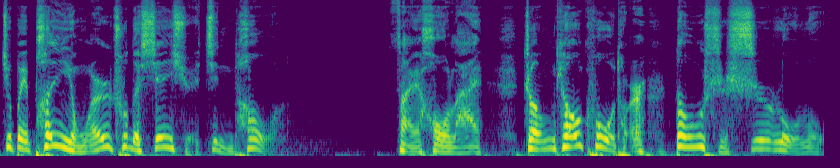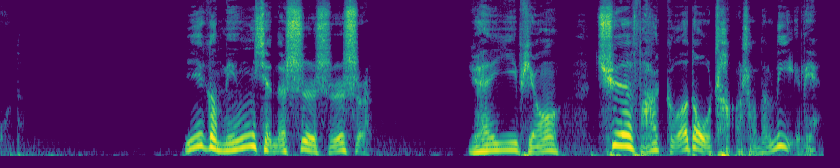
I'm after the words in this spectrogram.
就被喷涌而出的鲜血浸透了。再后来，整条裤腿都是湿漉漉的。一个明显的事实是，袁一平缺乏格斗场上的历练。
